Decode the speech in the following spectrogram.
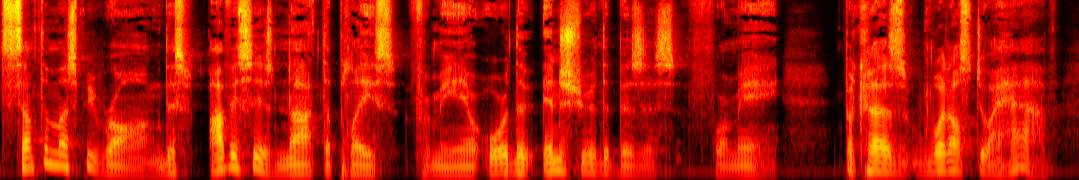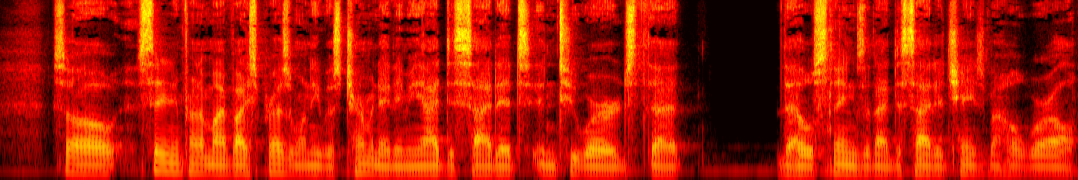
something must be wrong. This obviously is not the place for me or, or the industry or the business for me because what else do I have? So, sitting in front of my vice president when he was terminating me, I decided in two words that those things that I decided changed my whole world.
